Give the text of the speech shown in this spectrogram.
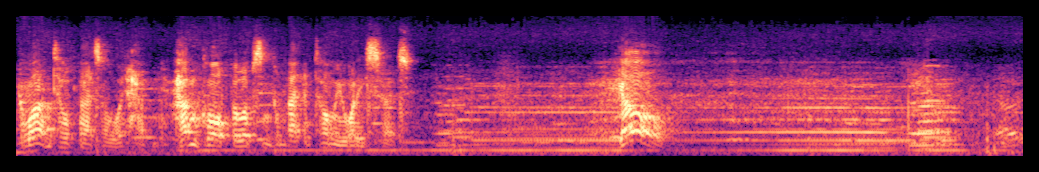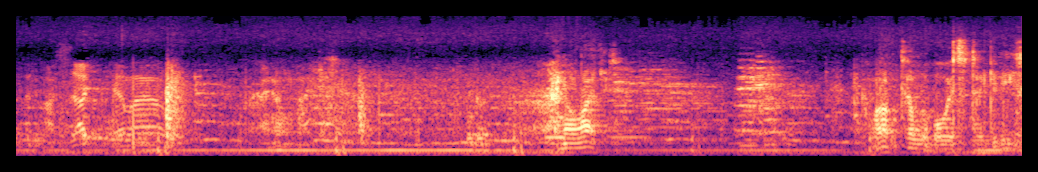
Go out and tell Fatso what happened. Have him call Phillips and come back and tell me what he says. Go! I don't like it. I don't like it. Go out tell the boys to take it easy.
